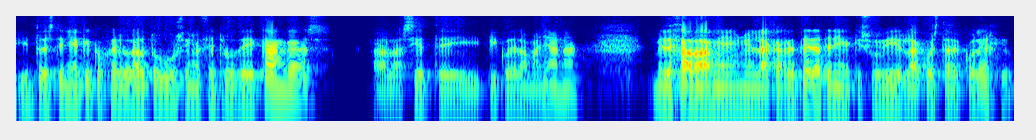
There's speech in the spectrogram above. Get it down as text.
y entonces tenía que coger el autobús en el centro de Cangas a las 7 y pico de la mañana. Me dejaban en, en la carretera, tenía que subir la cuesta del colegio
